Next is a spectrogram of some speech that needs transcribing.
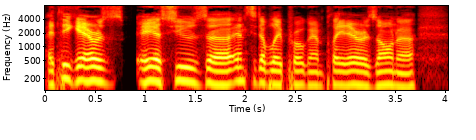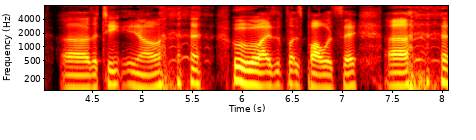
I think Ariz- ASU's uh, NCAA program played Arizona, uh, the team, you know, who as as Paul would say, uh, uh,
